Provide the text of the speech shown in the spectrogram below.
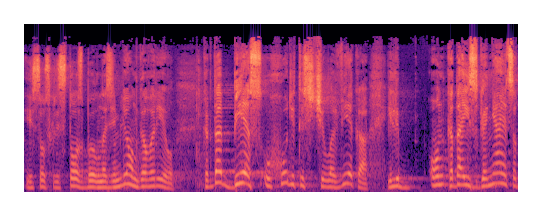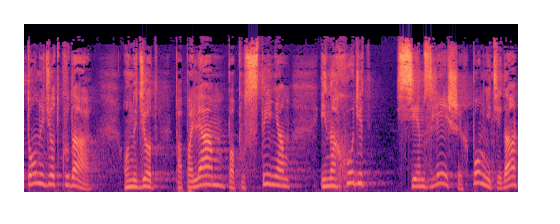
Иисус Христос был на земле, Он говорил, когда бес уходит из человека, или он, когда изгоняется, то он идет куда? Он идет по полям, по пустыням, и находит семь злейших. Помните, да?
